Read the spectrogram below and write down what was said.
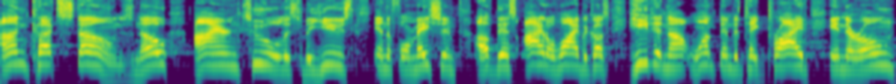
uncut stones. No iron tool is to be used in the formation of this idol. Why? Because he did not want them to take pride in their own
